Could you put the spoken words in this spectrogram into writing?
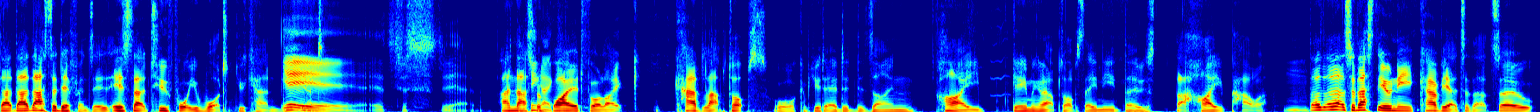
That, that that's the difference. It, it's that 240 watt you can't do Yeah, yeah, yet. yeah, yeah, yeah. It's just yeah. and that's required for like CAD laptops or computer aided design high gaming laptops. They need those that high power. Mm. That- that- so that's the only caveat to that. So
